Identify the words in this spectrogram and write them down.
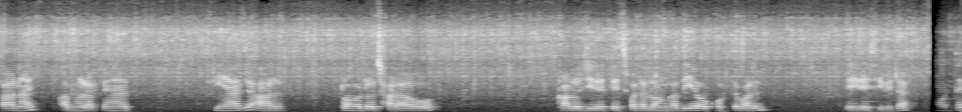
তা নয়। আপনারা পেঁয়াজ পেঁয়াজ আর টমেটো ছাড়াও কালো জিরে, তেজপাতা, লঙ্কা দিয়েও করতে পারেন এই রেসিপিটার মধ্যে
